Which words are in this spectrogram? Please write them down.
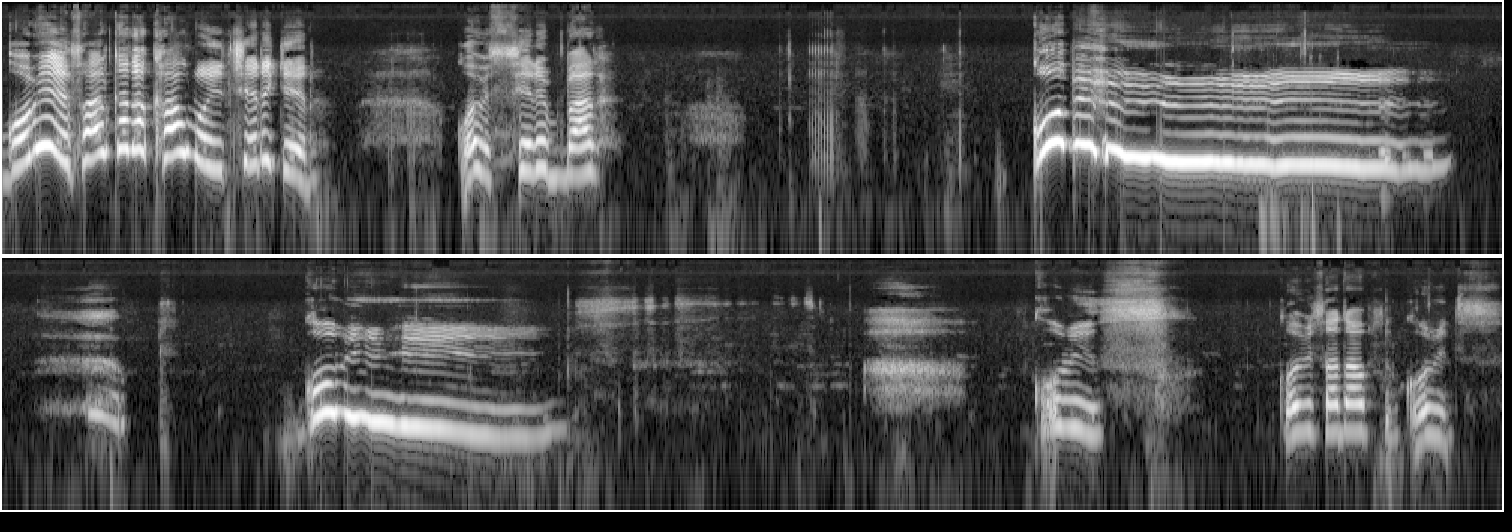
Gomis arkada kalma içeri gir. Gomis senin ben. Gomis. Gomis. Gomis. Gomis adamsın Gomis.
